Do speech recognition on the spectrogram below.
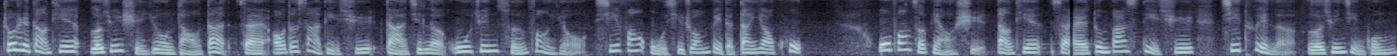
周日当天，俄军使用导弹在敖德萨地区打击了乌军存放有西方武器装备的弹药库。乌方则表示，当天在顿巴斯地区击退了俄军进攻。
